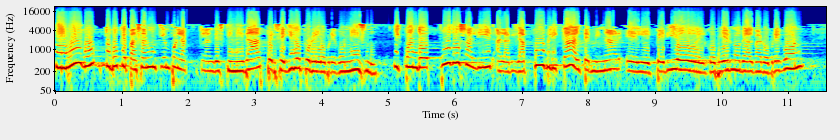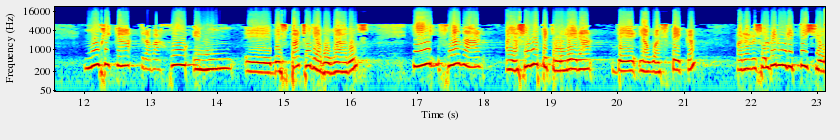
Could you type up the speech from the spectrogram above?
y luego tuvo que pasar un tiempo en la clandestinidad perseguido por el obregonismo. Y cuando pudo salir a la vida pública al terminar el periodo del gobierno de Álvaro Obregón, Mújica trabajó en un eh, despacho de abogados y fue a dar a la zona petrolera de la Huasteca para resolver un litigio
